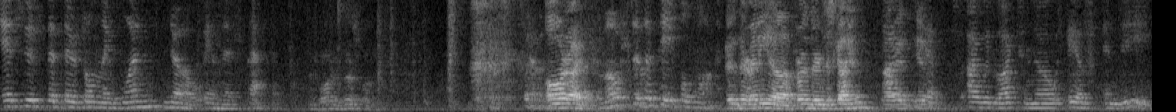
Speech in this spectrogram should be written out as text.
it's just that there's only one no in this packet. As long as this one. All right, Most of the people want it. is there any uh, further discussion? I, it- it- yes, I would like to know if indeed,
